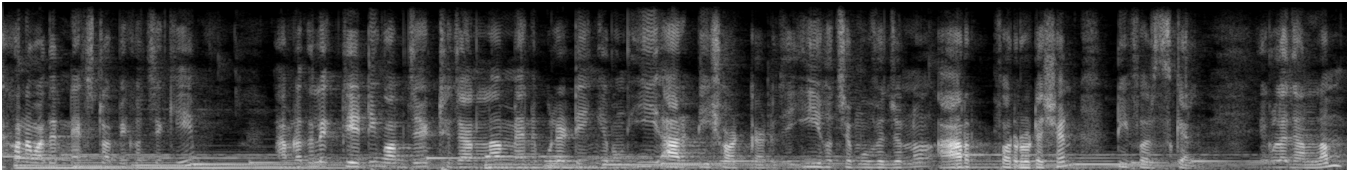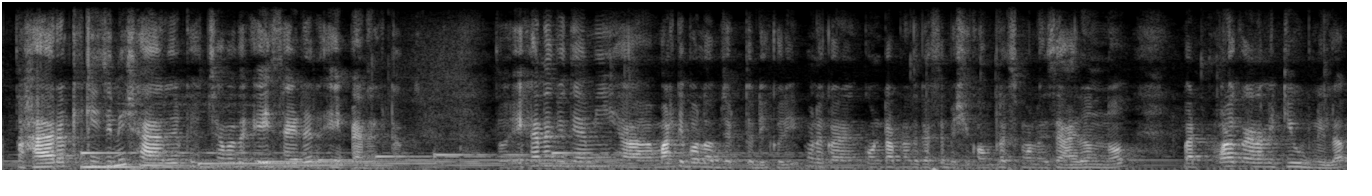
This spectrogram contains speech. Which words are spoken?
এখন আমাদের নেক্সট টপিক হচ্ছে কি, আমরা তাহলে ক্রিয়েটিং অবজেক্ট জানলাম ম্যানিপুলেটিং এবং ই আর টি শর্টকাট যে ই হচ্ছে মুভের জন্য R for rotation T for scale এগুলো জানলাম। তো হায়ারকি কি জিনিস? হায়ারকি হচ্ছে আমাদের এই সাইডের এই প্যানেলটা এখানে যদি আমি মাল্টিপল অবজেক্ট তৈরি করি, মনে করেন কোনটা আপনাদের কাছে বেশি কমপ্লেক্স মনে হয়েছে আই ডোন্ট নো বাট মনে করেন আমি কিউব নিলাম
